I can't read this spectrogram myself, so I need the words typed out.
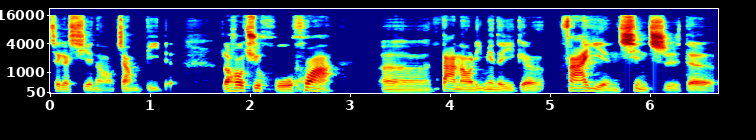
这个血脑障壁的，然后去活化，呃，大脑里面的一个发炎性质的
